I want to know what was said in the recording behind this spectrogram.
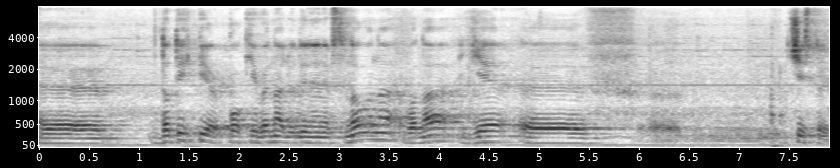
е, до тих пір, поки вина людини не встановлена, вона є е, в- е, чистою.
